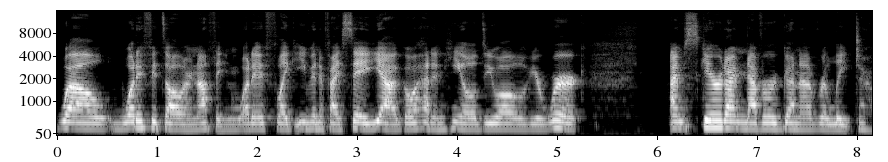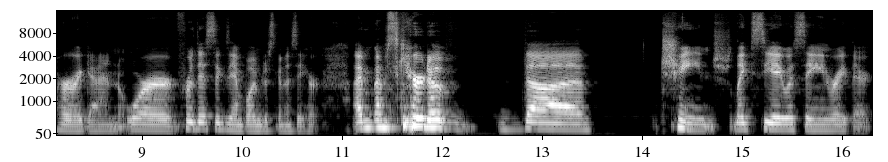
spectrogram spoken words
well, what if it's all or nothing? What if, like, even if I say, yeah, go ahead and heal, do all of your work, I'm scared I'm never gonna relate to her again. Or for this example, I'm just gonna say her. I'm I'm scared of the change, like CA was saying right there.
